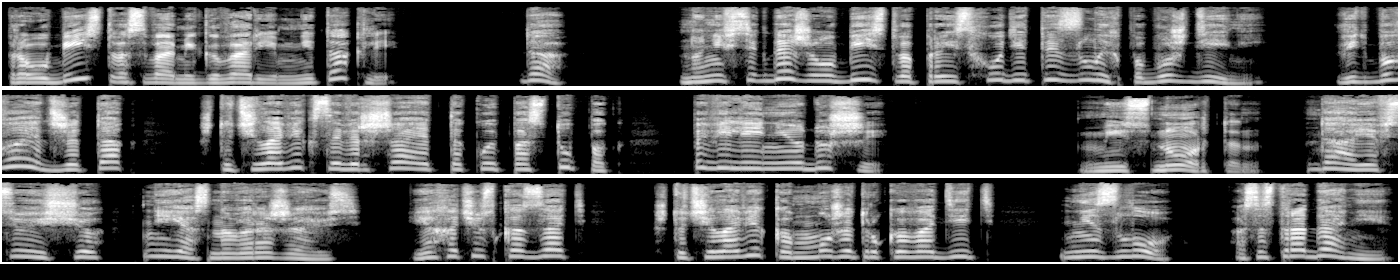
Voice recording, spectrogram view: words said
про убийство с вами говорим, не так ли?» «Да, но не всегда же убийство происходит из злых побуждений. Ведь бывает же так, что человек совершает такой поступок по велению души. «Мисс Нортон». «Да, я все еще неясно выражаюсь. Я хочу сказать, что человеком может руководить не зло, а сострадание.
